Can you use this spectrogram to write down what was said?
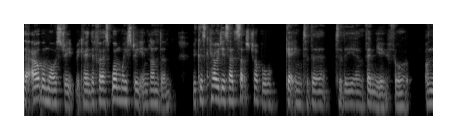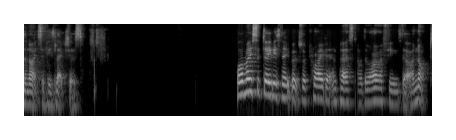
that Albemarle Street became the first one-way street in London because carriages had such trouble getting to the to the uh, venue for on the nights of his lectures. While most of Davy's notebooks were private and personal, there are a few that are not.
